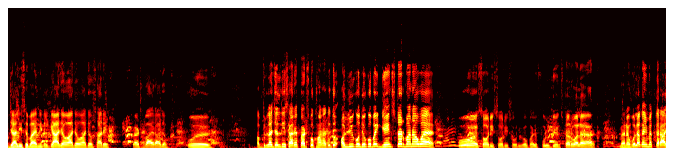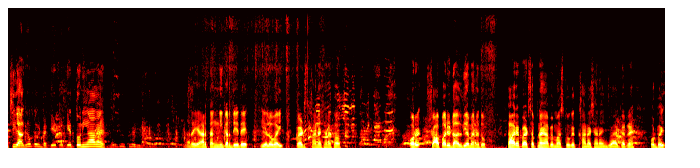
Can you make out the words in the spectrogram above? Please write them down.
जाली से बाहर निकल के आ जाओ आ जाओ आ जाओ सारे पेट्स बाहर आ जाओ। अब्दुल्ला जल्दी सारे पेट्स को खाना दे दो। अली को देखो भाई गैंगस्टर बना हुआ है। ओ सॉरी सॉरी सॉरी ओ भाई फुल गैंगस्टर वाला यार। मैंने बोला कहीं मैं कराची आ गया कोई डकेत वकेत तो नहीं आ गए। अरे यार तंग नहीं कर दे दे। ये लो भाई पेट्स खाना छाना खाओ। और शापर ही डाल दिया मैंने तो। सारे पेट्स अपना यहाँ पे मस्त होके खाना छाना एंजॉय कर रहे हैं। और भाई,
